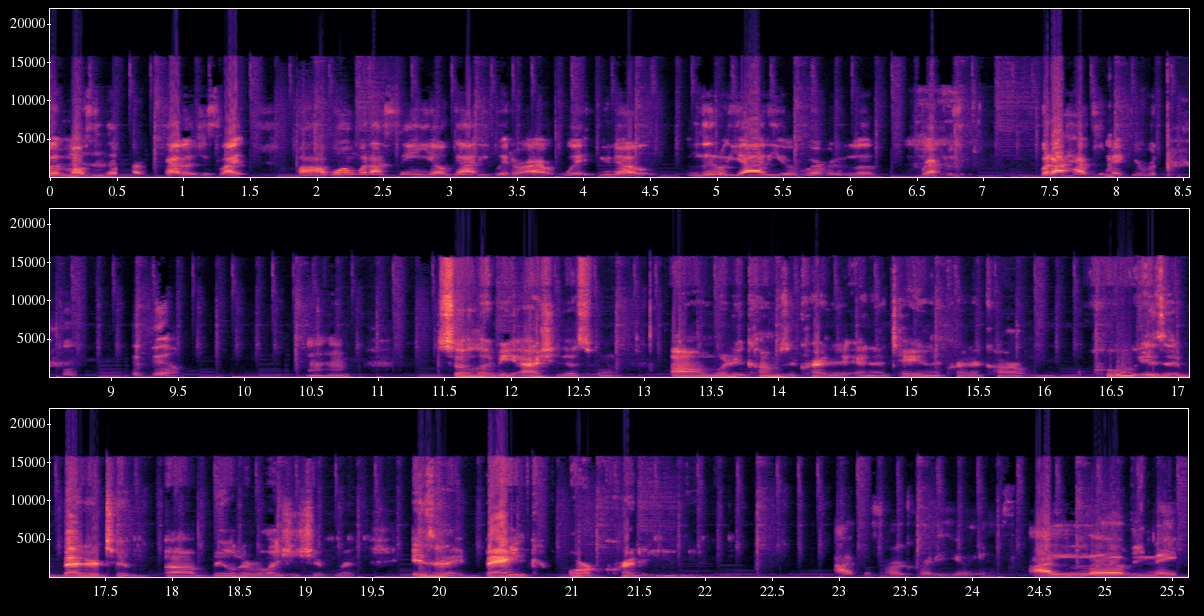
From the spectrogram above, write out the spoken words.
But most mm-hmm. of them are kind of just like, oh, I want what I seen Yo Gotti with, or I with, you know, Little Yachty or whoever the little rapper is. But I have to make it relatable to them. Mm-hmm. So let me ask you this one. Um, when it comes to credit and obtaining a credit card, who is it better to uh, build a relationship with? Is it a bank or a credit union? I prefer credit unions. I love Navy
